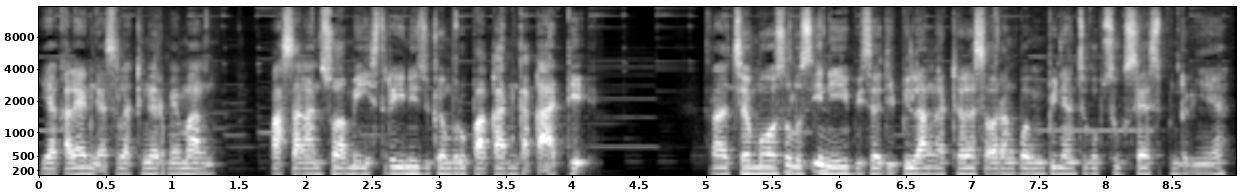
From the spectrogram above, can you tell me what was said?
Ya kalian nggak salah dengar memang pasangan suami istri ini juga merupakan kakak adik. Raja Mausolus ini bisa dibilang adalah seorang pemimpin yang cukup sukses sebenarnya.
